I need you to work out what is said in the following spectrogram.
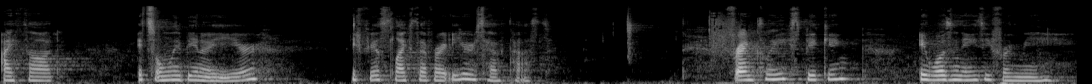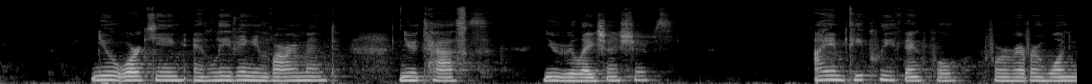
I thought, it's only been a year? It feels like several years have passed. Frankly speaking, it wasn't easy for me. New working and living environment, new tasks, new relationships. I am deeply thankful for Reverend Won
